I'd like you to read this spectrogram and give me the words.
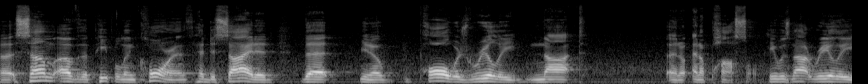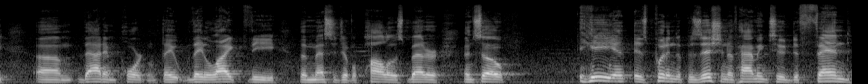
Uh, some of the people in Corinth had decided that, you know, Paul was really not an, an apostle. He was not really um, that important. They, they liked the, the message of Apollos better. And so he is put in the position of having to defend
